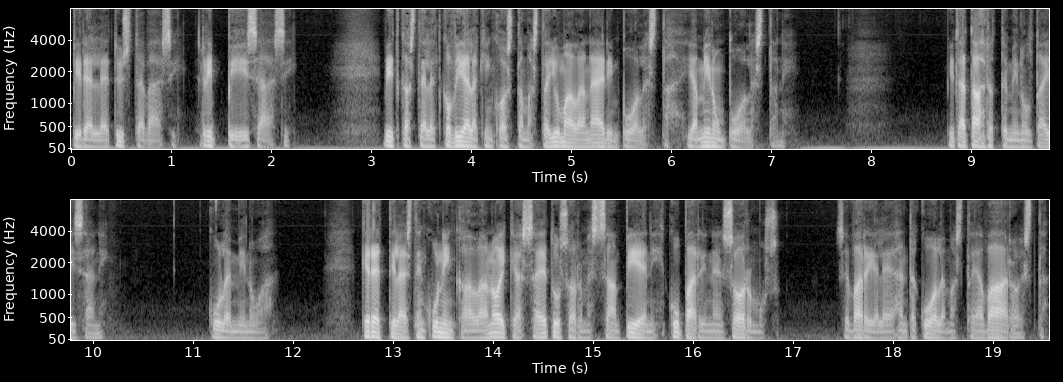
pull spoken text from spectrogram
pidelleet ystäväsi, rippi isäsi. Vitkasteletko vieläkin kostamasta Jumalan äidin puolesta ja minun puolestani? Mitä tahdotte minulta, isäni? Kuule minua. Kerettiläisten kuninkaalla on oikeassa etusormessaan pieni, kuparinen sormus. Se varjelee häntä kuolemasta ja vaaroista.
